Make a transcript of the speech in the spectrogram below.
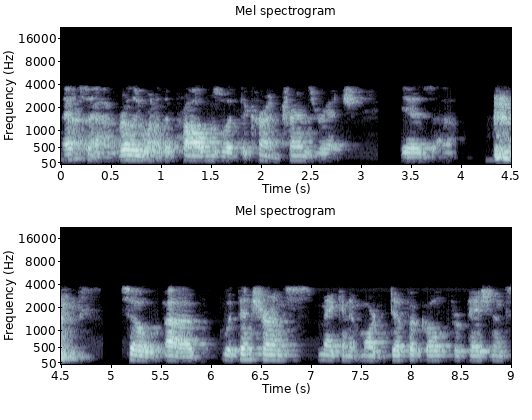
That's uh, really one of the problems with the current trends, Rich, is, uh, so uh, with insurance making it more difficult for patients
